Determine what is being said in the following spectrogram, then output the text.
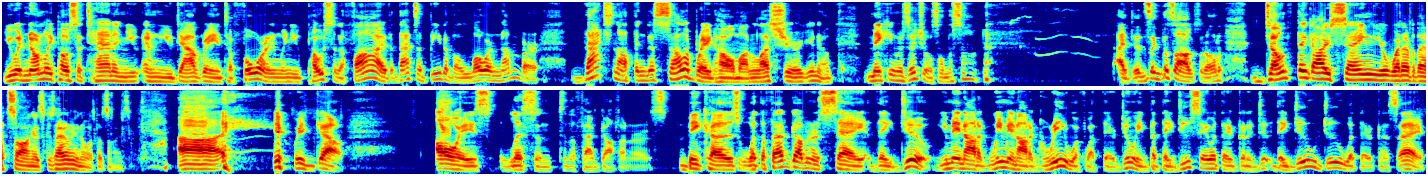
You would normally post a 10 and you and you downgrade into 4 and when you posted a 5, that's a beat of a lower number. That's nothing to celebrate home unless you're, you know, making residuals on the song. I didn't sing the song, so don't, don't think I sang your whatever that song is because I don't even know what the song is. Uh, here we go always listen to the Fed governors because what the Fed governors say, they do. You may not, we may not agree with what they're doing, but they do say what they're going to do. They do do what they're going to say.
